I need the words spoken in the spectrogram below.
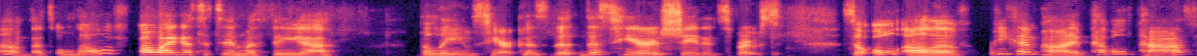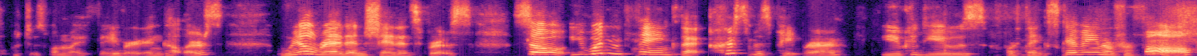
Oh, that's old olive. Oh, I guess it's in with the uh, the leaves here because th this here is shaded spruce. So old olive, pecan pie, pebbled path, which is one of my favorite in colors, real red and shaded spruce. So you wouldn't think that Christmas paper you could use for Thanksgiving or for fall,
